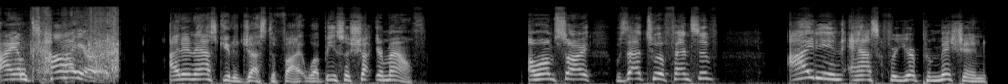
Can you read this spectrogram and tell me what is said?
I am tired. I didn't ask you to justify it, Whoopi. So shut your mouth. Oh, I'm sorry. Was that too offensive? I didn't ask for your permission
